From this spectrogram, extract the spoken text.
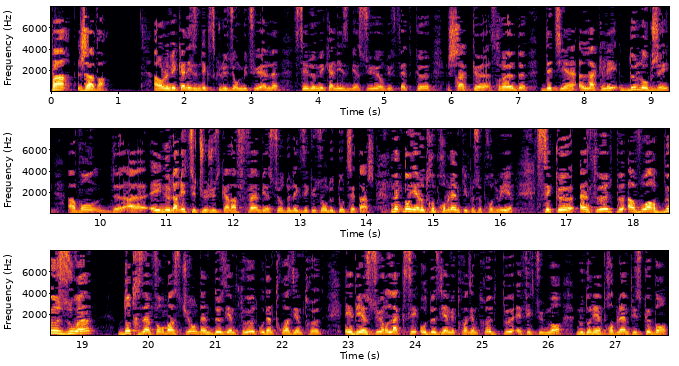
par Java. Alors le mécanisme d'exclusion mutuelle, c'est le mécanisme bien sûr du fait que chaque thread détient la clé de l'objet avant de, euh, et il ne la restitue jusqu'à la fin bien sûr de l'exécution de toutes ces tâches. Maintenant, il y a un autre problème qui peut se produire, c'est qu'un thread peut avoir besoin d'autres informations d'un deuxième thread ou d'un troisième thread. Et bien sûr, l'accès au deuxième et troisième thread peut effectivement nous donner un problème puisque bon,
